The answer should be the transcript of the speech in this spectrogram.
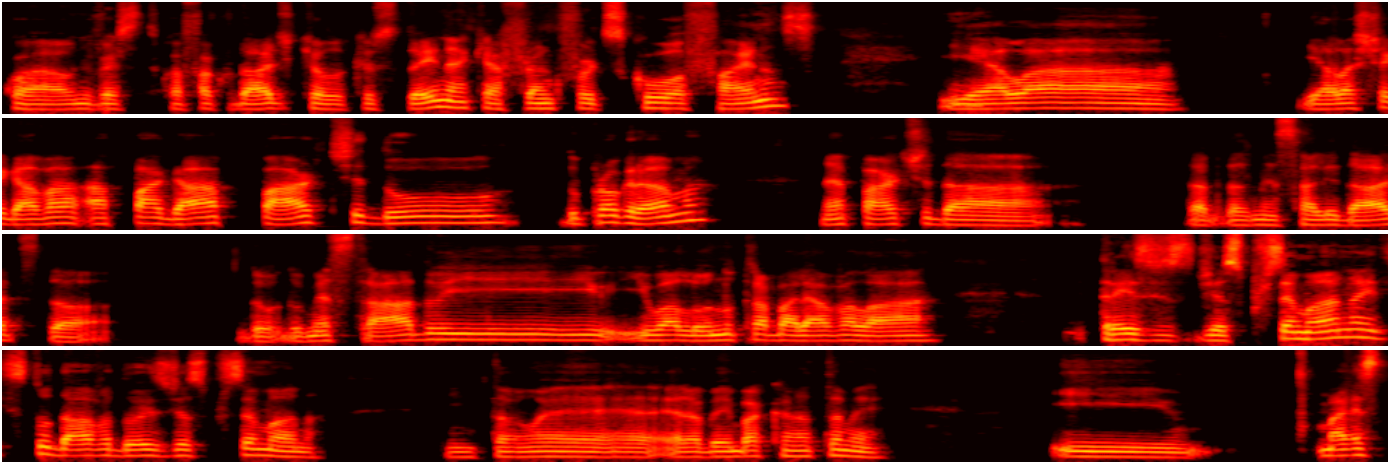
com a universidade, com a faculdade que eu, que eu estudei, né, que é a Frankfurt School of Finance, e ela e ela chegava a pagar parte do, do programa, né, parte da, da das mensalidades do, do, do mestrado e, e, o aluno trabalhava lá três dias por semana e estudava dois dias por semana. Então é, era bem bacana também. E mas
